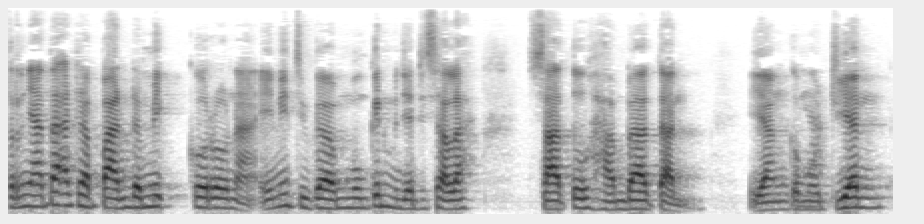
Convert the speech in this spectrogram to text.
ternyata ada pandemik corona. Ini juga mungkin menjadi salah satu hambatan yang ya. kemudian ya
